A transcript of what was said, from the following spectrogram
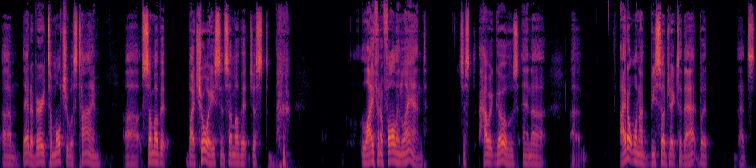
um, they had a very tumultuous time. Uh, some of it by choice, and some of it just life in a fallen land. Just how it goes. And uh, uh, I don't want to be subject to that, but that's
